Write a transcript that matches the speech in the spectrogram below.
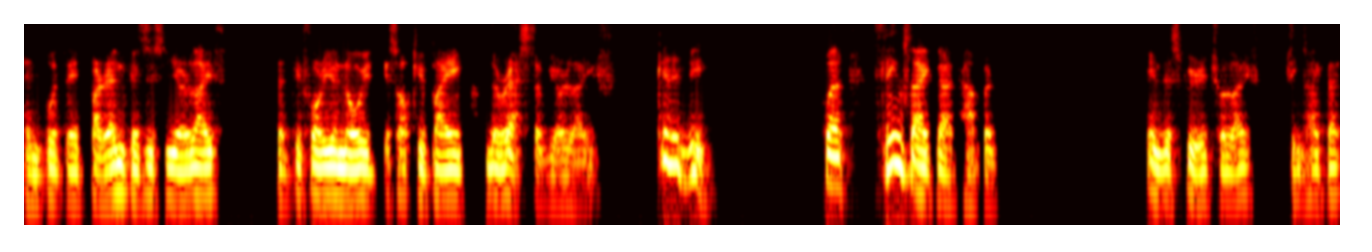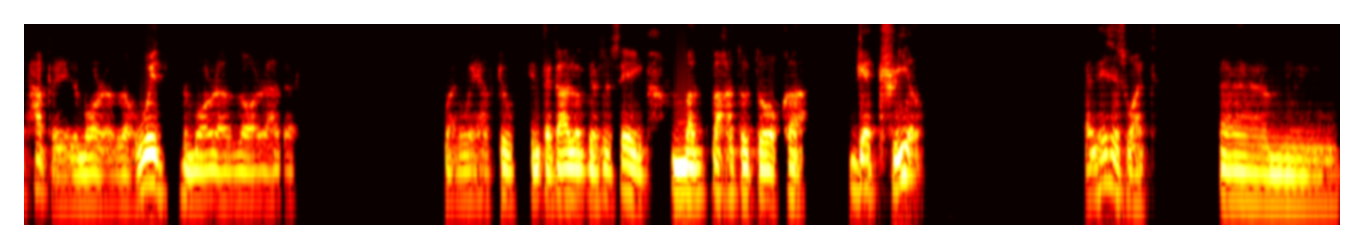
And put a parenthesis in your life that before you know it is occupying the rest of your life. Can it be? Well, things like that happen in the spiritual life. Things like that happen in the moral law, with the moral law rather. When we have to, in Tagalog, there's a saying, magpakatotoo ka, get real. And this is what um,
